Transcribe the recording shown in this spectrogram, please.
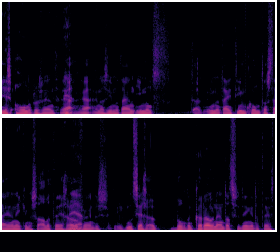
Is 100 Ja, ja. ja. En als iemand aan iemand iemand aan je team komt, dan sta je in één keer met z'n allen tegenover. Ja. Dus ik moet zeggen, ook bijvoorbeeld een corona en dat soort dingen, dat heeft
